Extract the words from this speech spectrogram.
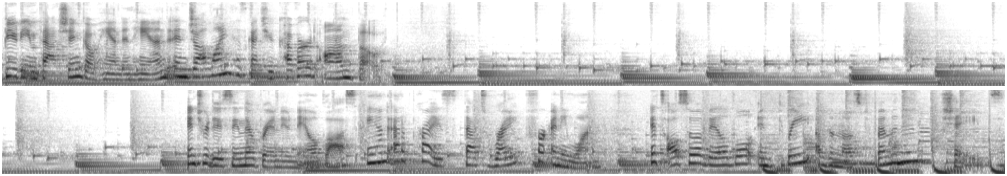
Beauty and fashion go hand in hand, and Jawline has got you covered on both. Introducing their brand new nail gloss and at a price that's right for anyone. It's also available in three of the most feminine shades.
